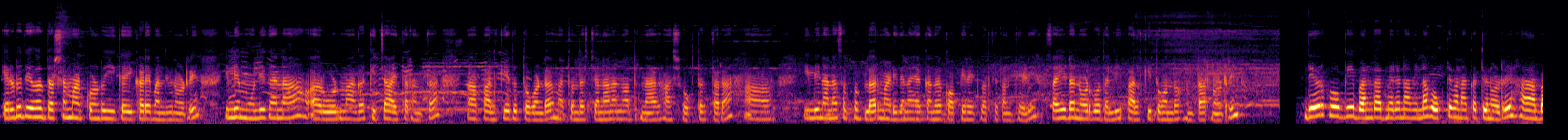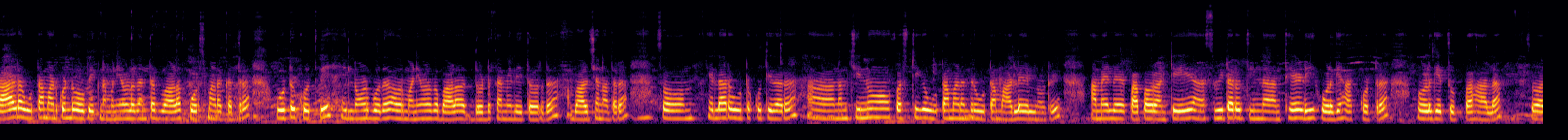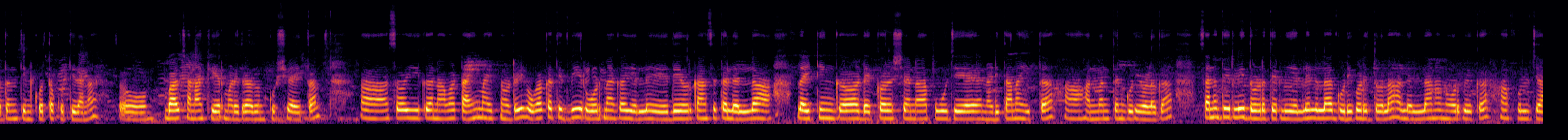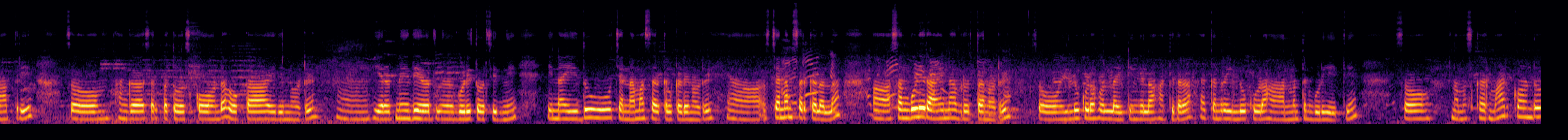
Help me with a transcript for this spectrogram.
ಎರಡು ದೇವರ ದರ್ಶನ ಮಾಡಿಕೊಂಡು ಈಗ ಈ ಕಡೆ ಬಂದ್ವಿ ನೋಡ್ರಿ. ಇಲ್ಲಿ ಮೂಲಿಗನ ರೋಡ್ ಮ್ಯಾಗ ಕಿಚ್ಚ ಆಯ್ತಾರಂತ. ಪಾಲ್ಕಿ ಅದು ತೊಗೊಂಡು ಮತ್ತೊಂದಷ್ಟು ಜನ ನಾನು ಅದ್ರ ಮ್ಯಾಗ ಹಾಸಿ ಹೋಗ್ತಿರ್ತಾರೆ. ಇಲ್ಲಿ ನಾನು ಸ್ವಲ್ಪ ಬ್ಲರ್ ಮಾಡಿದ್ದೇನೆ, ಯಾಕಂದ್ರೆ ಕಾಪಿ ರೈಟ್ ಬರ್ತೈತೆ ಅಂಥೇಳಿ ಸೈಡ ನೋಡ್ಬೋದು ಅಲ್ಲಿ ಪಾಲ್ಕಿ ತೊಗೊಂಡು ಹೊಂಟಾರ ನೋಡ್ರಿ. ದೇವ್ರಿಗೆ ಹೋಗಿ ಬಂದಾದ್ಮೇಲೆ ನಾವು ಇನ್ನೂ ಹೋಗ್ತೇವೆ ಅನ್ನಕತ್ತೀವಿ ನೋಡ್ರಿ. ಭಾಳ ಊಟ ಮಾಡ್ಕೊಂಡು ಹೋಗ್ಬೇಕು ನಮ್ಮ ಮನೆಯೊಳಗಂತ ಭಾಳ ಫೋರ್ಸ್ ಮಾಡಕತ್ರ. ಊಟಕ್ಕೆ ಕೂತ್ವಿ ಇಲ್ಲಿ ನೋಡ್ಬೋದು ಅವ್ರ ಮನೆಯೊಳಗೆ ಭಾಳ ದೊಡ್ಡ ಫ್ಯಾಮಿಲಿ ಐತೆ ಅವ್ರದ್ದು ಭಾಳ ಜನ ಅದಾರ. ಸೊ ಎಲ್ಲರೂ ಊಟಕ್ಕೆ ಕೂತಿದ್ದಾರೆ ನಮ್ಮ ಚಿನ್ನು ಫಸ್ಟಿಗೆ ಊಟ ಮಾಡಂದ್ರೆ ಊಟ ಮಾಡಲೇ ಇಲ್ಲ ನೋಡ್ರಿ. ಆಮೇಲೆ ಪಾಪ ಅವ್ರ ಆಂಟಿ ಸ್ವೀಟಾರು ತಿನ್ನ ಅಂಥೇಳಿ ಹೋಳಿಗೆ ಹಾಕ್ಕೊಟ್ರೆ. ಹೋಳಿಗೆ, ತುಪ್ಪ, ಹಾಲು. ಸೊ ಅದನ್ನು ತಿನ್ಕೋತ ಕೂತಿದ್ದಾನೆ ಸೊ ಭಾಳ ಚೆನ್ನಾಗಿ ಕೇರ್ ಮಾಡಿದ್ರೆ ಅದೊಂದು ಖುಷಿ ಆಯ್ತು. ಸೊ ಈಗ ನಾವು ಟೈಮ್ ಆಯ್ತು ನೋಡ್ರಿ. ಹೋಗಾಕತ್ತಿದ್ವಿ. ರೋಡ್ ಮ್ಯಾಗ ಎಲ್ಲಿ ದೇವ್ರು ಕಾಣಿಸುತ್ತೆ ಅಲ್ಲೆಲ್ಲ ಲೈಟಿಂಗ್ ಡೆಕೋರೇಷನ್ ಪೂಜೆ ನಡಿತಾನೆ ಇತ್ತು ಹನುಮಂತನ ಗುಡಿ ಒಳಗೆ. ಸಣ್ಣದಿರಲಿ, ದೊಡ್ಡದಿರಲಿ, ಎಲ್ಲೆಲ್ಲೆಲ್ಲ ಗುಡಿಗಳಿದ್ದವಲ್ಲ ಅಲ್ಲೆಲ್ಲನೂ ನೋಡ್ಬೇಕು ಫುಲ್ ಜಾತ್ರೆ. ಸೊ ಹಂಗೆ ಸ್ವಲ್ಪ ತೋರಿಸ್ಕೊಂಡು ಹೋಗ್ತಾ ಇದ್ದೀನಿ ನೋಡ್ರಿ. ಎರಡನೇ ದೇವ್ರ ಗುಡಿ ತೋರಿಸಿದ್ನಿ. ಇನ್ನು ಇದು ಚೆನ್ನಮ್ಮ ಸರ್ಕಲ್ ಕಡೆ ನೋಡ್ರಿ. ಚೆನ್ನಮ್ಮ ಸರ್ಕಲ್ ಅಲ್ಲ ಸಂಗೊಳ್ಳಿ ರಾಯಣ್ಣ ವೃತ್ತ ನೋಡ್ರಿ. ಸೊ ಇಲ್ಲೂ ಕೂಡ ಹೊಲ್ ಲೈಟಿಂಗ್ ಎಲ್ಲ ಹಾಕಿದಾರೆ. ಯಾಕಂದರೆ ಇಲ್ಲೂ ಕೂಡ ಹನುಮಂತನ ಗುಡಿ ಐತಿ. ಸೊ ನಮಸ್ಕಾರ ಮಾಡಿಕೊಂಡು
